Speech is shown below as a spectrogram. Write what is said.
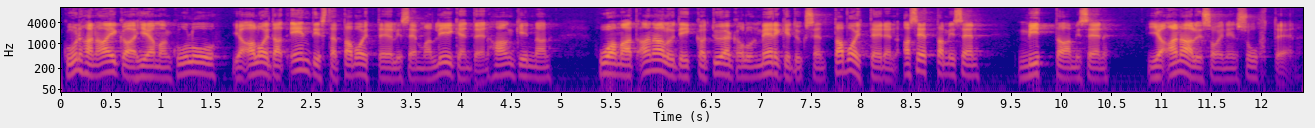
Kunhan aikaa hieman kuluu ja aloitat entistä tavoitteellisemman liikenteen hankinnan, huomaat analytiikkatyökalun merkityksen tavoitteiden asettamisen, mittaamisen ja analysoinnin suhteen.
